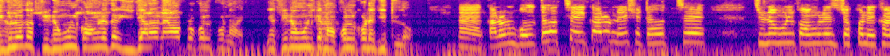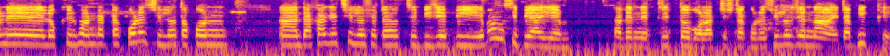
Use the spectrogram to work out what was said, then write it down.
এগুলো তো তৃণমূল কংগ্রেসের ইজারা নেওয়া প্রকল্প নয় যে তৃণমূলকে নকল করে জিতলো। হ্যাঁ কারণ বলতে হচ্ছে এই কারণে সেটা হচ্ছে তৃণমূল কংগ্রেস যখন এখানে লক্ষ্মীর ভান্ডারটা করেছিল তখন দেখা গেছিল সেটা হচ্ছে বিজেপি এবং সিপিআইএম তাদের নেতৃত্ব বলার চেষ্টা করেছিল যে না এটা ভিক্ষে।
